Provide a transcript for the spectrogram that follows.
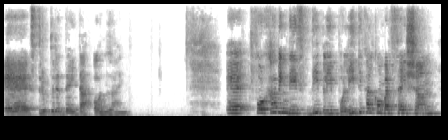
uh, structured data online. Uh, for having this deeply political conversation,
